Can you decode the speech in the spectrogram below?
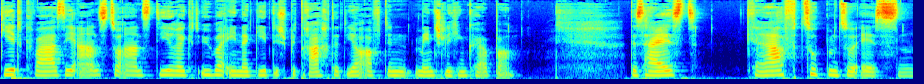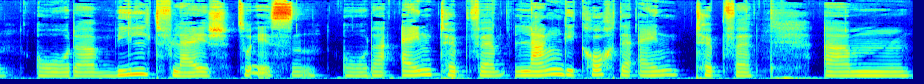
geht quasi eins zu eins direkt über energetisch betrachtet ja auf den menschlichen Körper. Das heißt, Kraftsuppen zu essen oder Wildfleisch zu essen oder Eintöpfe, lang gekochte Eintöpfe ähm,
